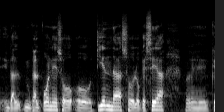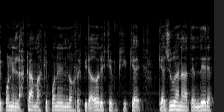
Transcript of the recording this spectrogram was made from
gal, galpones o, tiendas o lo que sea, eh, que ponen las camas, que ponen los respiradores, que, que, ayudan a atender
